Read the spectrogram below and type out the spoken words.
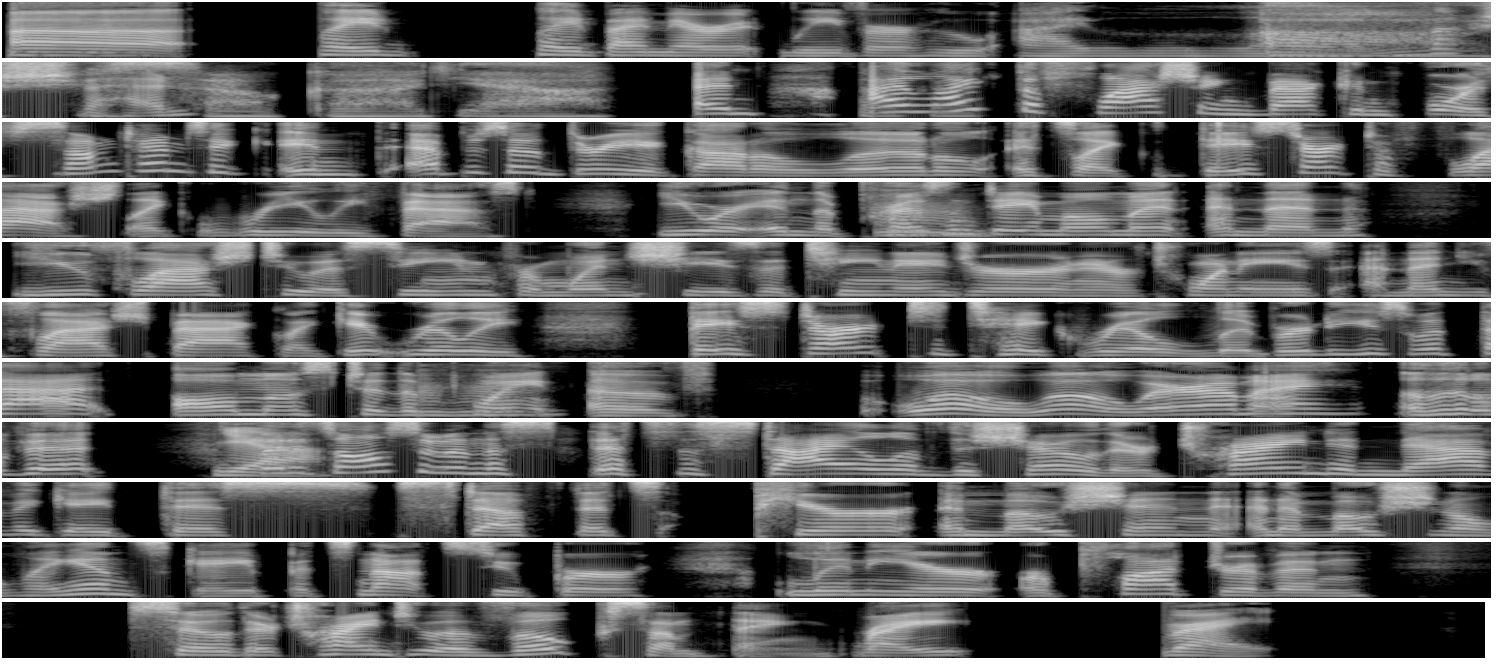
Uh Played played by Merritt Wever, who I love. oh, she's so good, yeah. And I Okay. like the flashing back and forth. Sometimes it, in episode three, it got a little, it's like they start to flash like really fast. You are in the present day moment, and then you flash to a scene from when she's a teenager in her 20s, and then you flash back. Like it really, they start to take real liberties with that, almost to the Mhm. point of, whoa, whoa, where am I? A little bit. Yeah. But it's also in the that's the style of the show. They're trying to navigate this stuff that's pure emotion and emotional landscape. It's not super linear or plot driven. So they're trying to evoke something, right? right.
